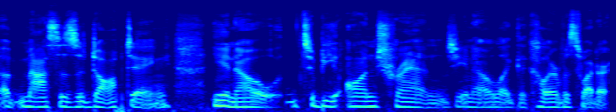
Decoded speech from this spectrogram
uh, masses adopting, you know, to be on trend, you know, like the color of a sweater.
